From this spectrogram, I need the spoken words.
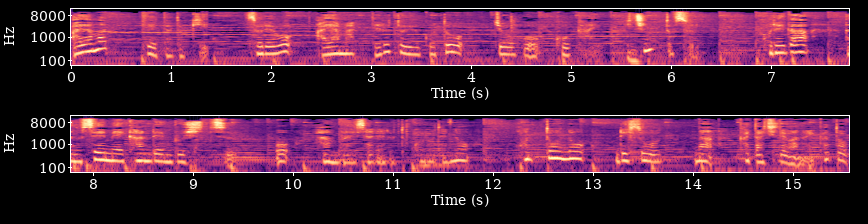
謝っていた時それを謝ってるということを情報公開きちんとする、うん、これがあの生命関連物質を販売されるところでの本当の理想な形ではないかと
